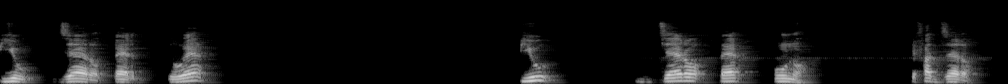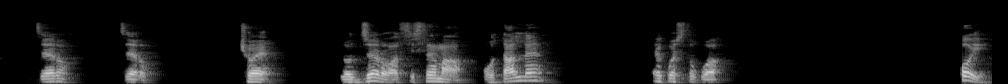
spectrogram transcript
più 0 per 2 più 0 per 1 che fa 0 0 0 cioè lo 0 al sistema otale è questo qua. Poi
